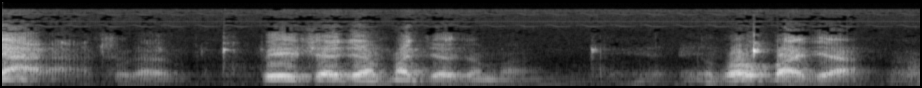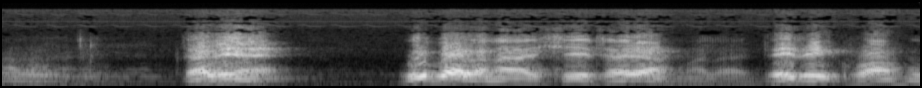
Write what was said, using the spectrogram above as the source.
ရတာဆိုတာသိချာချာမှတ်ကြစမ်းပါသဘောပါကြဒါဖြင့်ဝိပဿနာရှေ့ထားရမှာလားဒိဋ္ဌိခွာမှု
